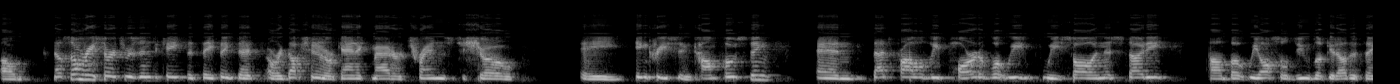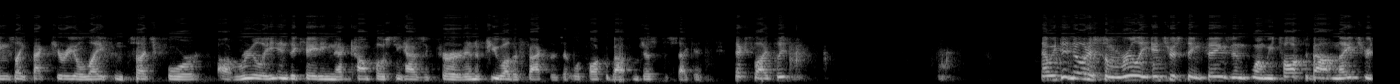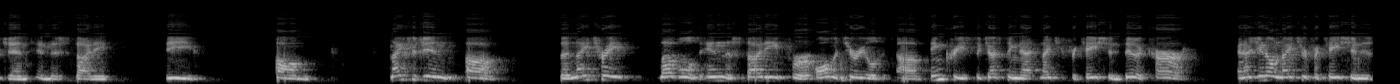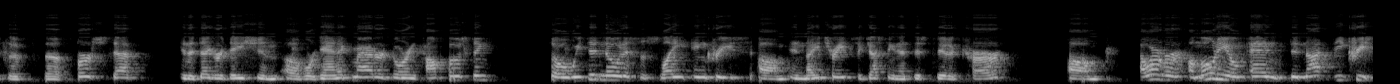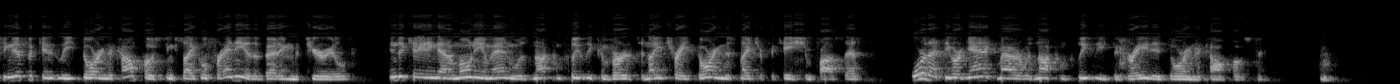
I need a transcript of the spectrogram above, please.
Um, now, some researchers indicate that they think that a reduction in organic matter trends to show a increase in composting, and that's probably part of what we, we saw in this study. Um, but we also do look at other things like bacterial life and such for uh, really indicating that composting has occurred and a few other factors that we'll talk about in just a second. Next slide, please. Now, we did notice some really interesting things in, when we talked about nitrogen in this study. The um, nitrogen, uh, the nitrate levels in the study for all materials uh, increased, suggesting that nitrification did occur. And as you know, nitrification is the, the first step in the degradation of organic matter during composting. So we did notice a slight increase um, in nitrate, suggesting that this did occur. Um, However, ammonium N did not decrease significantly during the composting cycle for any of the bedding materials, indicating that ammonium N was not completely converted to nitrate during this nitrification process, or that the organic matter was not completely degraded during the composting.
